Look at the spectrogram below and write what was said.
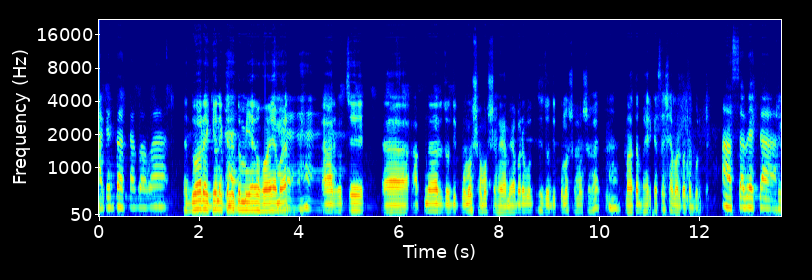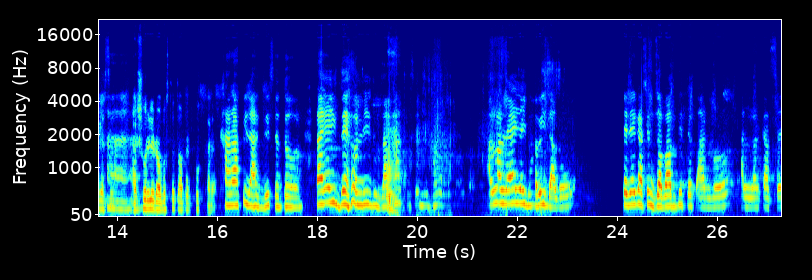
আগের দরকার বাবা। দোয়া রাখেন একটা তো মেয়ে হয় আমার। হ্যাঁ, হ্যাঁ। আর হচ্ছে আপনার যদি কোনো সমস্যা হয় আমি আবারও বলতেছি যদি কোনো সমস্যা হয় হ্যাঁ। মাতা ভাইয়ের কাছে এসে আমার কথা বলবেন আচ্ছা বেটা। ঠিক আছে? হ্যাঁ, আর শরীরের অবস্থা তো আপনার খুব খারাপ। খারাপই লাগতেছে তো তাই এই দেহলি রোজা ধর। আল্লাহ লেয় এইভাবেই যাব। তেনের কাছে জবাব দিতে পারব আল্লাহর কাছে।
